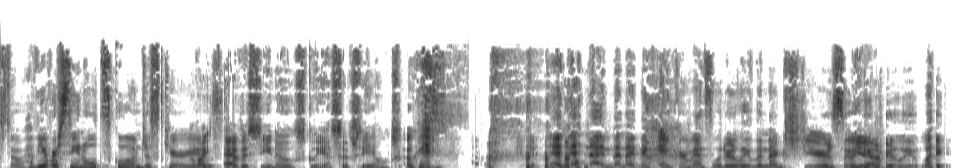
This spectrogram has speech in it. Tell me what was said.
So have you ever seen Old School? I'm just curious. Have I ever seen Old School? Yes, I've seen Yeah, Old School. Okay. and then and then I think Anchorman's literally the next year, so Yeah. he really like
